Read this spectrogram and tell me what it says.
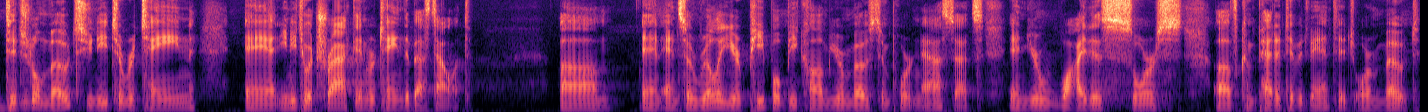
digital moats, you need to retain and you need to attract and retain the best talent. Um, and and so really your people become your most important assets and your widest source of competitive advantage or moat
